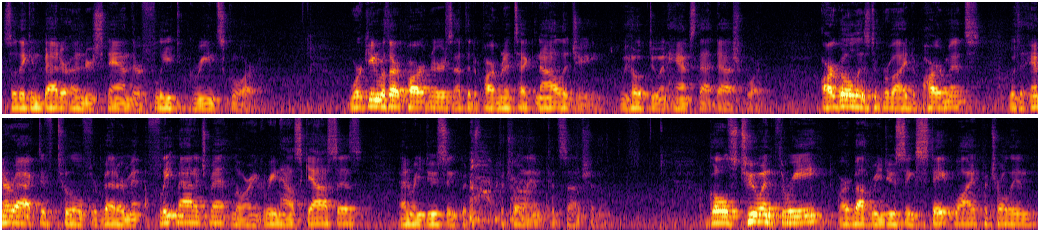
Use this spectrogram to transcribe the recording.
so they can better understand their fleet green score. Working with our partners at the Department of Technology, we hope to enhance that dashboard. Our goal is to provide departments with an interactive tool for better fleet management, lowering greenhouse gases, and reducing pet petroleum consumption. Goals two and three are about reducing statewide petroleum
